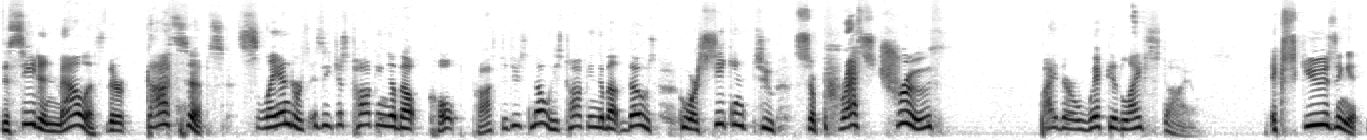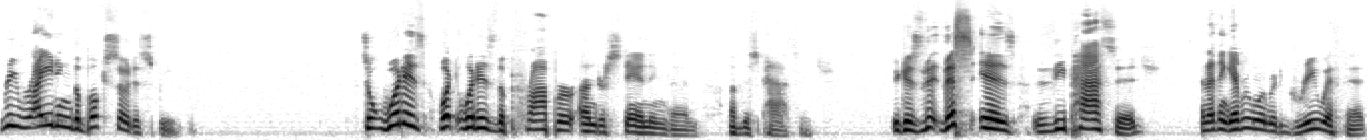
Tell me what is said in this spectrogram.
Deceit and malice. They're gossips, slanderers. Is he just talking about cult prostitutes? No, he's talking about those who are seeking to suppress truth by their wicked lifestyles. excusing it, rewriting the book, so to speak. So, what is, what, what is the proper understanding then of this passage? Because th- this is the passage, and I think everyone would agree with it,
